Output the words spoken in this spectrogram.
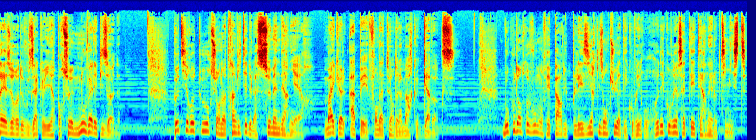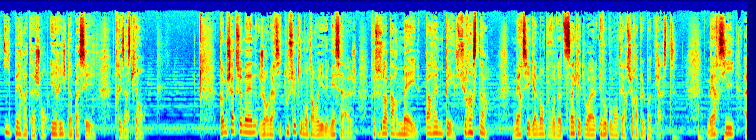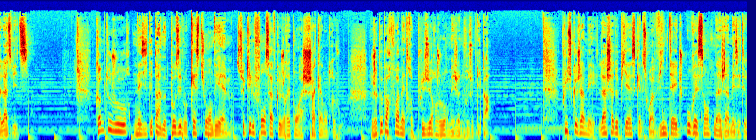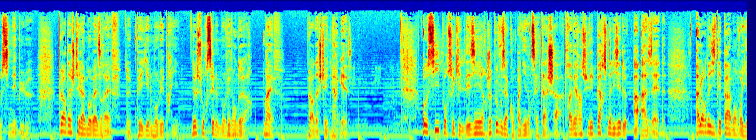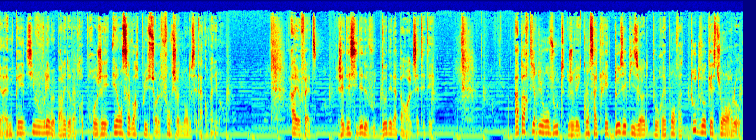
très heureux de vous accueillir pour ce nouvel épisode. Petit retour sur notre invité de la semaine dernière, Michael Happé, fondateur de la marque Gavox. Beaucoup d'entre vous m'ont fait part du plaisir qu'ils ont eu à découvrir ou redécouvrir cet éternel optimiste, hyper attachant et riche d'un passé très inspirant. Comme chaque semaine, je remercie tous ceux qui m'ont envoyé des messages, que ce soit par mail, par MP, sur Insta. Merci également pour vos notes 5 étoiles et vos commentaires sur Apple Podcast. Merci à Laswitz. Comme toujours, n'hésitez pas à me poser vos questions en DM. Ceux qui le font savent que je réponds à chacun d'entre vous. Je peux parfois mettre plusieurs jours, mais je ne vous oublie pas. Plus que jamais, l'achat de pièces, qu'elles soient vintage ou récentes, n'a jamais été aussi nébuleux. Peur d'acheter la mauvaise ref, de payer le mauvais prix, de sourcer le mauvais vendeur. Bref, peur d'acheter une merguez. Aussi, pour ceux qui le désirent, je peux vous accompagner dans cet achat à travers un suivi personnalisé de A à Z, alors n'hésitez pas à m'envoyer un MP si vous voulez me parler de votre projet et en savoir plus sur le fonctionnement de cet accompagnement. Ah et au fait, j'ai décidé de vous donner la parole cet été. À partir du 11 août, je vais consacrer deux épisodes pour répondre à toutes vos questions hors lot.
